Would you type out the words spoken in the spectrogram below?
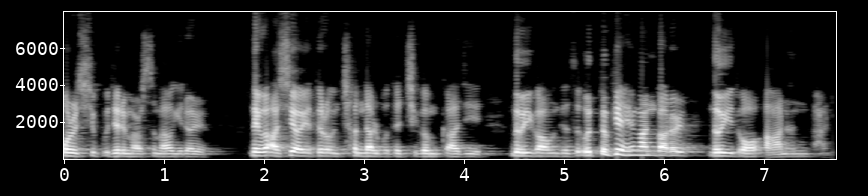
오늘 19절에 말씀하기를 내가 아시아에 들어온 첫날부터 지금까지 너희 가운데서 어떻게 행한 바를 너희도 아는 바니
